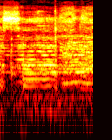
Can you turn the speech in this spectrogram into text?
Yes,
